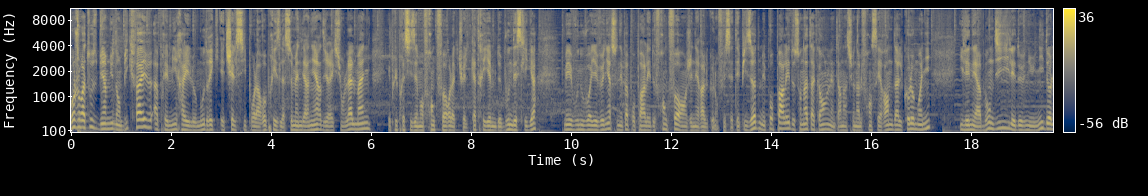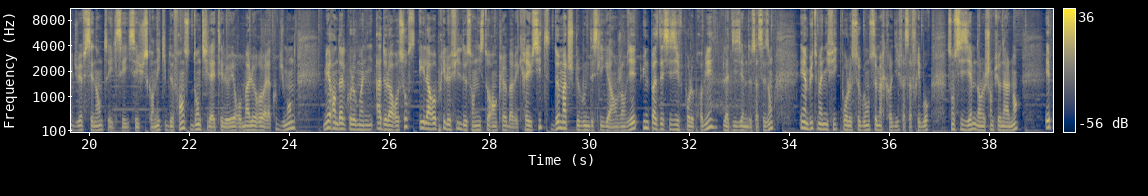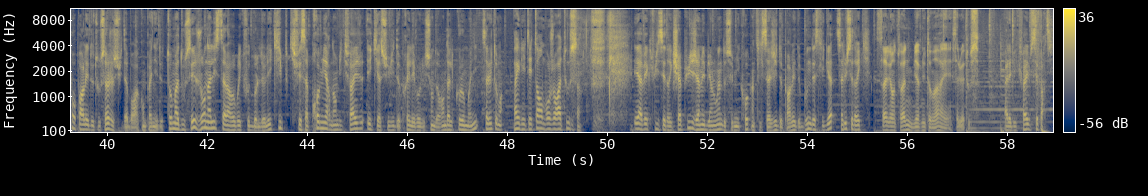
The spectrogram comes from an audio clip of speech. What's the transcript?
Bonjour à tous, bienvenue dans Big Five. Après Mihailo Modric et Chelsea pour la reprise la semaine dernière, direction l'Allemagne et plus précisément Francfort, l'actuel quatrième de Bundesliga. Mais vous nous voyez venir, ce n'est pas pour parler de Francfort en général que l'on fait cet épisode, mais pour parler de son attaquant, l'international français Randall Colomwani. Il est né à Bondy, il est devenu une idole du FC Nantes et il s'est hissé jusqu'en équipe de France, dont il a été le héros malheureux à la Coupe du Monde. Mais Randall Colomwani a de la ressource et il a repris le fil de son histoire en club avec réussite. Deux matchs de Bundesliga en janvier, une passe décisive pour le premier, la dixième de sa saison, et un but magnifique pour le second ce mercredi face à Fribourg, son sixième dans le championnat allemand. Et pour parler de tout ça, je suis d'abord accompagné de Thomas Doucet, journaliste à la rubrique football de l'équipe, qui fait sa première dans Big Five et qui a suivi de près l'évolution de Randall Colomwani. Salut Thomas. Il était temps, bonjour à tous. Et avec lui, Cédric Chapuis, jamais bien loin de ce micro quand il s'agit de parler de Bundesliga. Salut Cédric. Salut Antoine, bienvenue Thomas et salut à tous. Allez Big Five, c'est parti.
